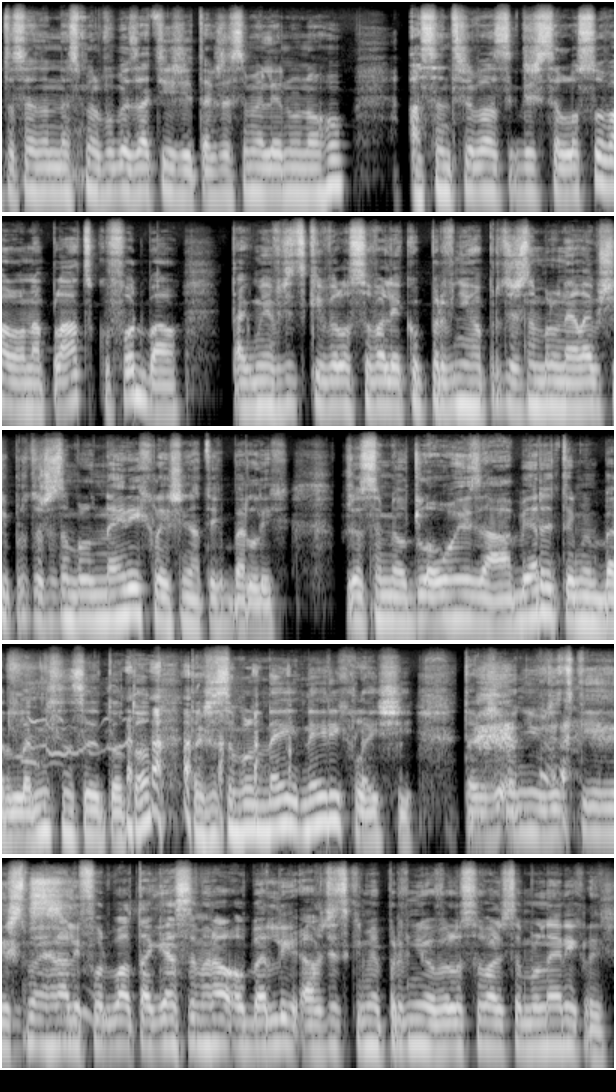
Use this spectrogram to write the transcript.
to se nesměl vůbec zatížit, takže jsem měl jednu nohu a jsem třeba, když se losovalo na plácku fotbal, tak mě vždycky vylosovali jako prvního, protože jsem byl nejlepší, protože jsem byl nejrychlejší na těch berlích, protože jsem měl dlouhý záběr těmi berlemi, jsem si toto, takže jsem byl nej, nejrychlejší. Takže oni vždycky, když jsme hráli fotbal, tak já jsem hrál o berlích a vždycky mě prvního vylosovali, jsem byl nejrychlejší.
